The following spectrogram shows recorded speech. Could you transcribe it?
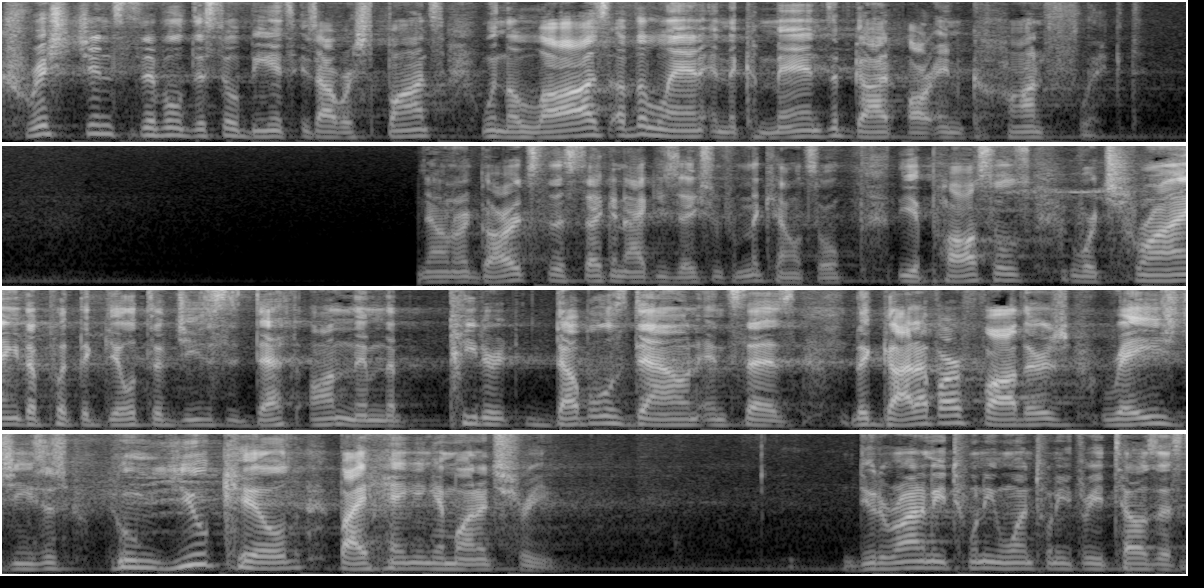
Christian civil disobedience is our response when the laws of the land and the commands of God are in conflict. Now, in regards to the second accusation from the council, the apostles were trying to put the guilt of Jesus' death on them. The Peter doubles down and says, The God of our fathers raised Jesus, whom you killed by hanging him on a tree. Deuteronomy 21 23 tells us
